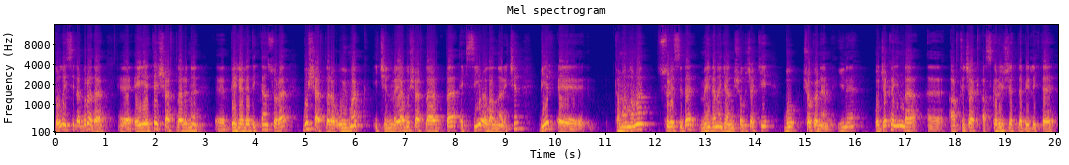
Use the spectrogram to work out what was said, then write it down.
Dolayısıyla burada e, EYT şartlarını e, belirledikten sonra bu şartlara uymak için veya bu şartlarda eksiği olanlar için bir e, tamamlama süresi de meydana gelmiş olacak ki bu çok önemli. Yine Ocak ayında e, artacak asgari ücretle birlikte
